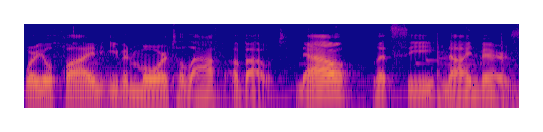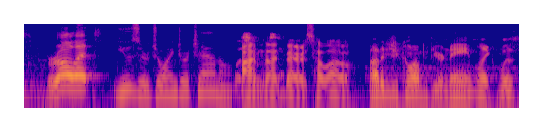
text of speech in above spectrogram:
where you'll find even more to laugh about. Now, let's see Nine Bears. Roll it! User joined your channel. I'm Nine Bears. Hello. How did you come up with your name? Like, was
